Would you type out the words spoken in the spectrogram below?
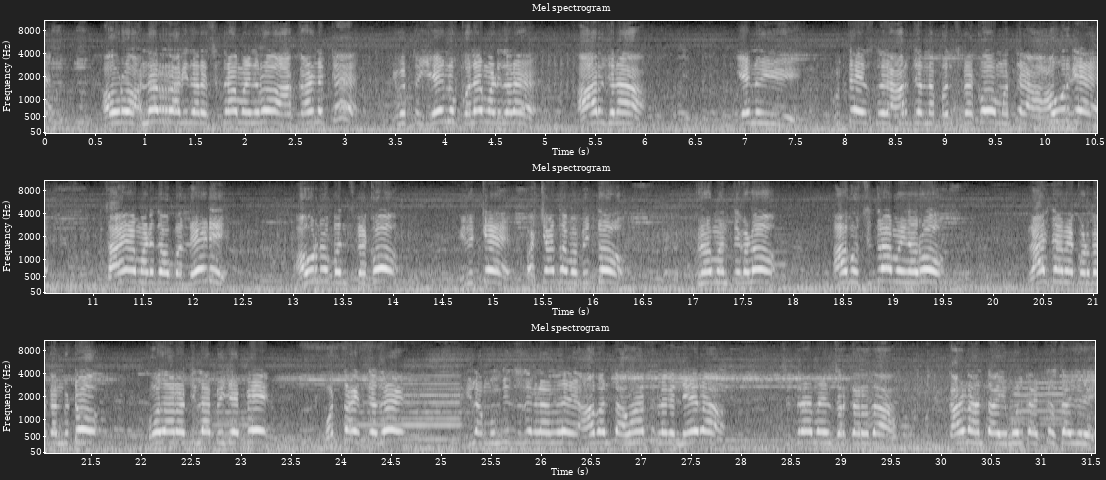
ಅವರು ಅನರ್ಹರಾಗಿದ್ದಾರೆ ಸಿದ್ದರಾಮಯ್ಯರು ಆ ಕಾರಣಕ್ಕೆ ಇವತ್ತು ಏನು ಕೊಲೆ ಮಾಡಿದ್ದಾರೆ, ಆರು ಜನ ಏನು ಈ ಕೃತ್ಯ ಆರು ಜನ ಬಂಧಿಸಬೇಕು ಮತ್ತೆ ಅವ್ರಿಗೆ ಸಹಾಯ ಮಾಡಿದ ಒಬ್ಬ ಲೇಡಿ ಅವ್ರನ್ನ ಬಂಧಿಸಬೇಕು ಇದಕ್ಕೆ ಪಶ್ಚಾತ್ತಾಪ ಬಿದ್ದು ಗೃಹ ಮಂತ್ರಿಗಳು ಹಾಗೂ ಸಿದ್ದರಾಮಯ್ಯನವರು ರಾಜೀನಾಮೆ ಕೊಡ್ಬೇಕಂದ್ಬಿಟ್ಟು ಕೋಲಾರ ಜಿಲ್ಲಾ ಬಿಜೆಪಿ ಒತ್ತಾಯಿಸ್ತದೆ ಇಲ್ಲ ಮುಂದಿನ ದಿನಗಳಲ್ಲಿ ಆಗುವಂಥ ಅವಾಂತರಗಳಿಗೆ ನೇರ ಸಿದ್ದರಾಮಯ್ಯ ಸರ್ಕಾರದ ಕಾರಣ ಅಂತ ಈ ಮೂಲಕ ಎಚ್ಚರಿಸ್ತಾ ಇದ್ದೀರಿ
